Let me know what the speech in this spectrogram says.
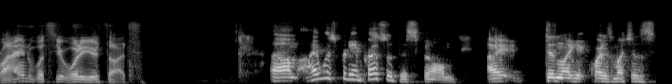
Ryan, what's your what are your thoughts? Um, I was pretty impressed with this film. I didn't like it quite as much as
